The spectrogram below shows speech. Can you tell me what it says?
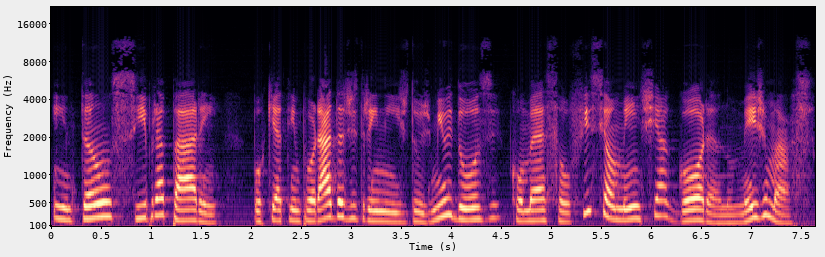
Então se preparem, porque a temporada de trainees 2012 começa oficialmente agora, no mês de março.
